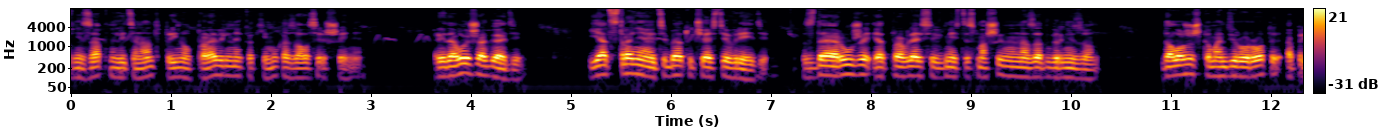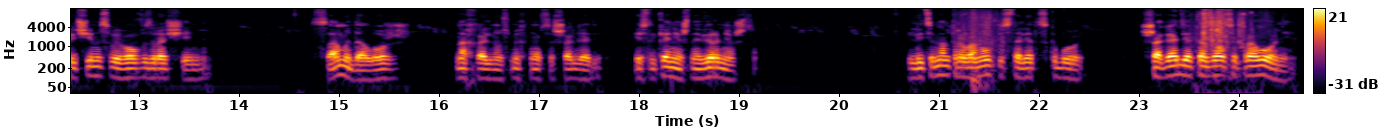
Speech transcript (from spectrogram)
Внезапно лейтенант принял правильное, как ему казалось, решение. «Рядовой Шагади, я отстраняю тебя от участия в рейде. Сдай оружие и отправляйся вместе с машиной назад в гарнизон. Доложишь командиру роты о причине своего возвращения». «Сам и доложишь», — нахально усмехнулся Шагади, «если, конечно, вернешься». Лейтенант рванул пистолет из кобуры. Шагади оказался проворнее.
